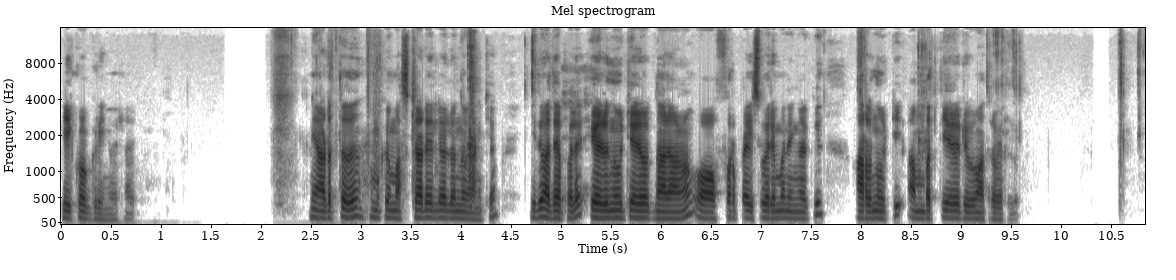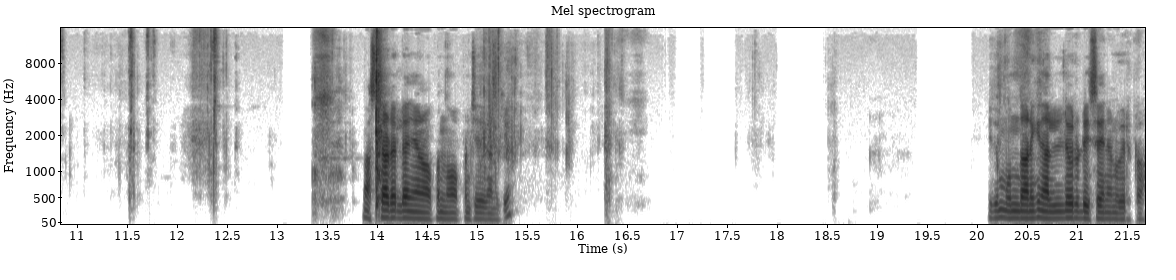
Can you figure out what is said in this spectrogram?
പീക്കോ ഗ്രീൻ വരുന്നത്. ഇനി അടുത്തത് നമുക്ക് മസ്റ്റാർഡ് യെല്ലോ ഒന്ന് കാണിക്കാം. ഇതും അതേപോലെ എഴുന്നൂറ്റി എഴുപത്തിനാലാണ് ഓഫർ പ്രൈസ് വരുമ്പോൾ നിങ്ങൾക്ക് അറുന്നൂറ്റി അമ്പത്തി ഏഴ് രൂപ മാത്രമേ വരുള്ളൂ. മസ്റ്റാർഡ് എല്ലാം ഞാൻ ഓപ്പൺ ഓപ്പൺ ചെയ്ത് കാണിക്കാം. ഇത് മുന്താണിക്ക് നല്ലൊരു ഡിസൈനാണ് വരും കേട്ടോ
